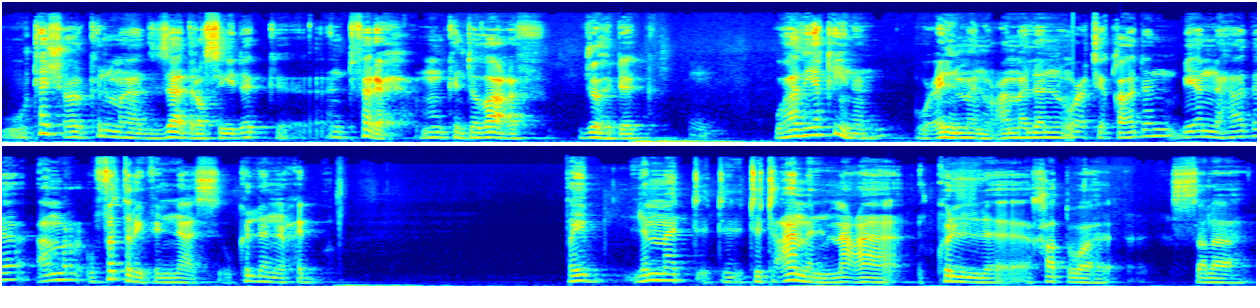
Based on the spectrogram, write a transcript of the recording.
وتشعر كل ما زاد رصيدك أنت فرح ممكن تضاعف جهدك. وهذا يقينا وعلما وعملا واعتقادا بأن هذا أمر وفطري في الناس وكلنا نحبه. طيب لما تتعامل مع كل خطوة الصلاة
